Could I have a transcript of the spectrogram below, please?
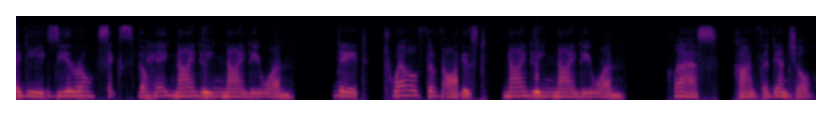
ID 06 The Hague 1991. Date 12th of August 1991. Class Confidential.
